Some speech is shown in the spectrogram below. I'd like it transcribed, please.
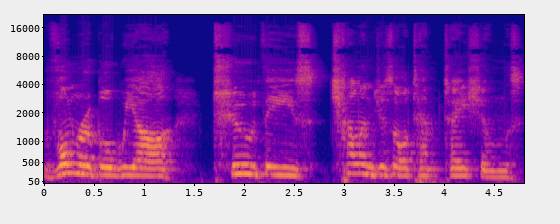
vulnerable we are to these challenges or temptations,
